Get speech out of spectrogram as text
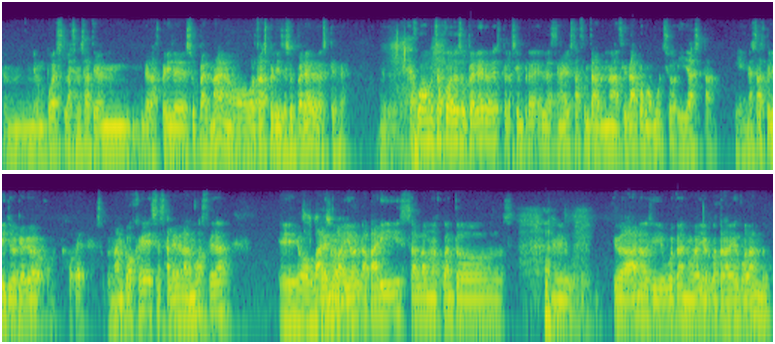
em, pues, la sensación de las pelis de Superman o otras pelis de superhéroes. Que he jugado muchos juegos de superhéroes, pero siempre el escenario está centrado en una ciudad como mucho y ya está. Y en esas pelis yo lo que veo, joder, Superman coge, se sale de la atmósfera, eh, o va de Nueva York a París, salva unos cuantos eh, ciudadanos y vuelve a Nueva York otra vez volando.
